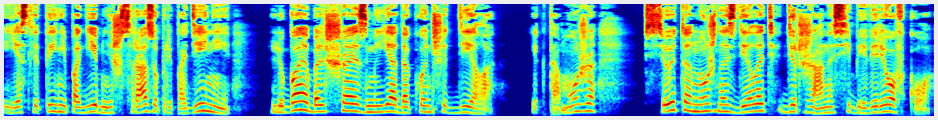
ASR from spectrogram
и если ты не погибнешь сразу при падении, любая большая змея докончит дело. И к тому же все это нужно сделать, держа на себе веревку.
